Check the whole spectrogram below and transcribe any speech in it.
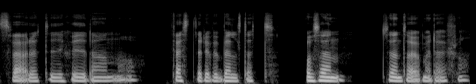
svärdet i skidan och fäster det vid bältet. Och sen, sen tar jag mig därifrån.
